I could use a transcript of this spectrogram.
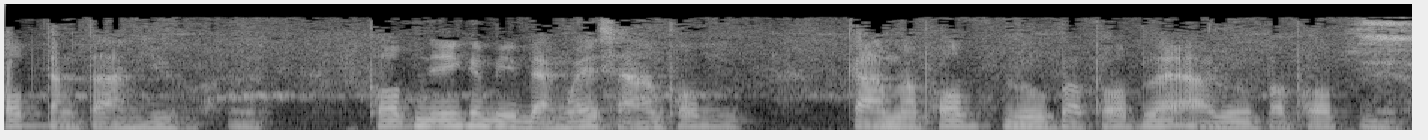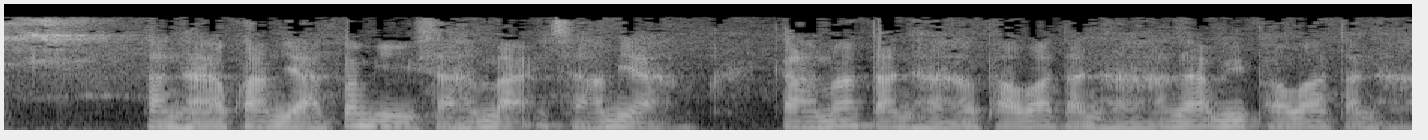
ภพต่างๆอยู่ภพนี้ก็มีแบ่งไว้สามภพกามาภพรูปภพและอรูปภพตัณหาความอยากก็มีสามหลายสามอย่าง กามตัณหาภาวะตัณหา และวิภาวะตัณหา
